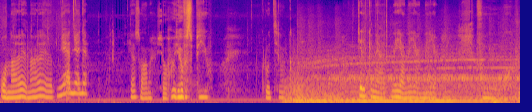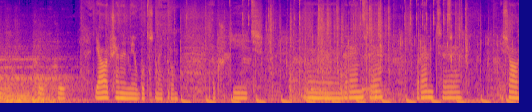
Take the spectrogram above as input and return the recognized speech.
О, на Е, на Е. Ні, ні, ні. Я з вами. Все, я вспів. Крутяк. Тільки не я, не я, не я, не я. Фух, фух, фух, фух. Я взагалі не вмію бути снайпером. Так, ждіть. Берем це. Берем це. І що?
